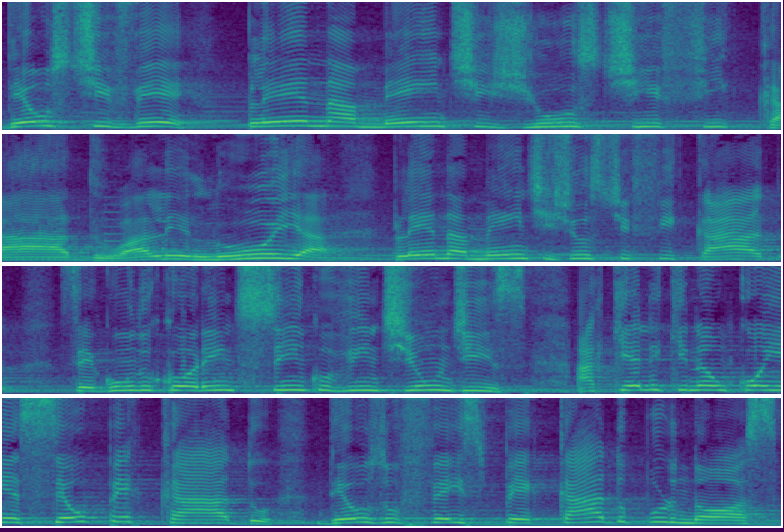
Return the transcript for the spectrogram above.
Deus te vê plenamente justificado. Aleluia! Plenamente justificado. Segundo Coríntios 5, 21 diz: Aquele que não conheceu o pecado, Deus o fez pecado por nós,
